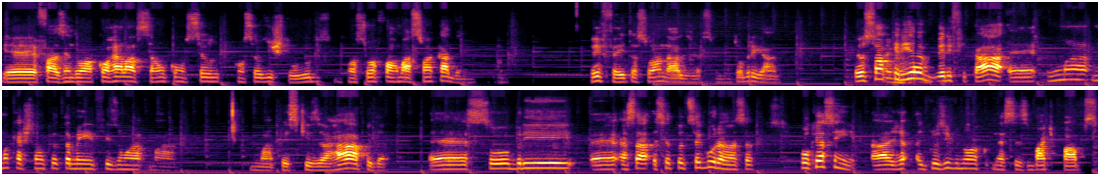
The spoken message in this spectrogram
é, fazendo uma correlação com, seu, com seus estudos, com a sua formação acadêmica. Perfeito a sua análise, Jefferson. Muito obrigado. Eu só queria verificar é, uma, uma questão que eu também fiz uma, uma, uma pesquisa rápida é, sobre é, essa, esse setor de segurança. Porque, assim, a, inclusive no, nesses bate-papos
